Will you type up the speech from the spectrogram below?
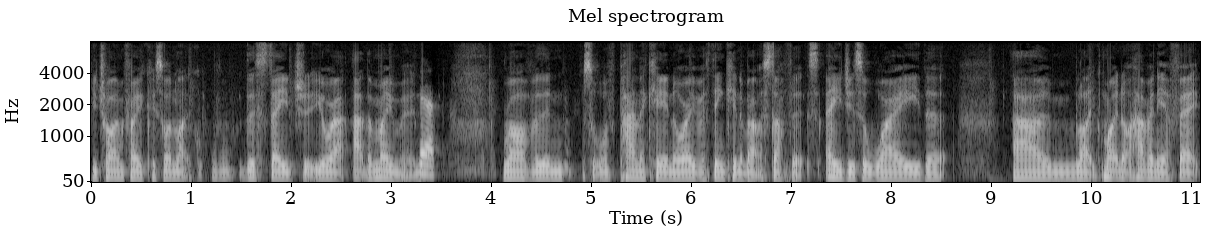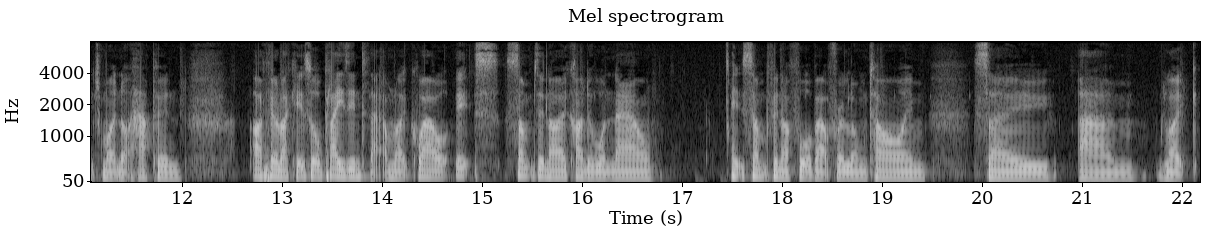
you try and focus on like w- the stage that you're at at the moment, yeah, rather than sort of panicking or overthinking about stuff that's ages away that um, like might not have any effect, might not happen. I feel like it sort of plays into that. I'm like, well, it's something I kind of want now. It's something I've thought about for a long time. So, um, like,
